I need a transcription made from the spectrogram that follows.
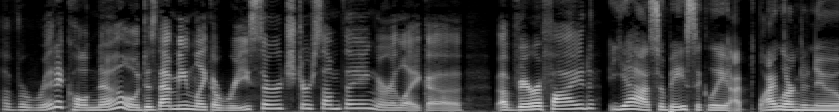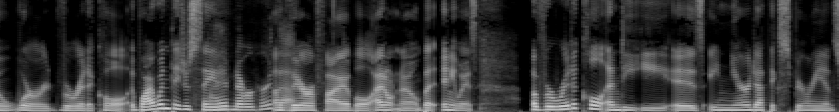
A veridical? No. Does that mean like a researched or something or like a a verified? Yeah. So basically, I, I learned a new word, veridical. Why wouldn't they just say I have never heard a that. verifiable? I don't know. But, anyways, a veridical NDE is a near death experience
